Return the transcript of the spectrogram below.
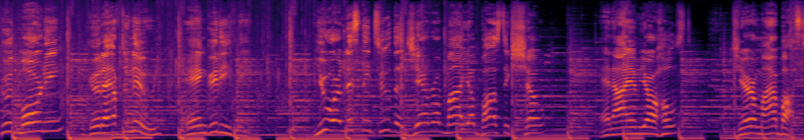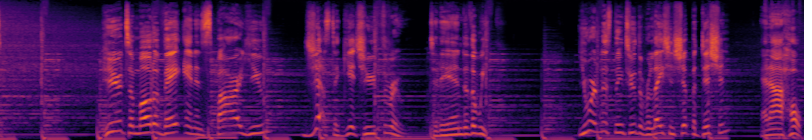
Good morning, good afternoon, and good evening. You are listening to the Jeremiah Bostick Show, and I am your host, Jeremiah Bostick. Here to motivate and inspire you just to get you through to the end of the week. You are listening to the Relationship Edition, and I hope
